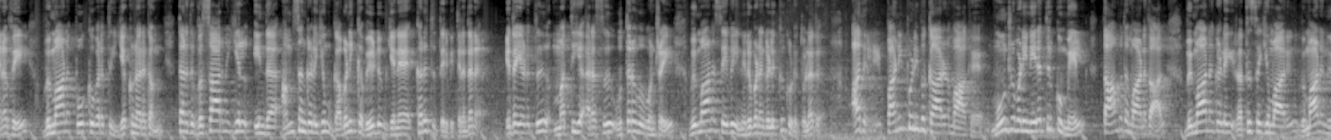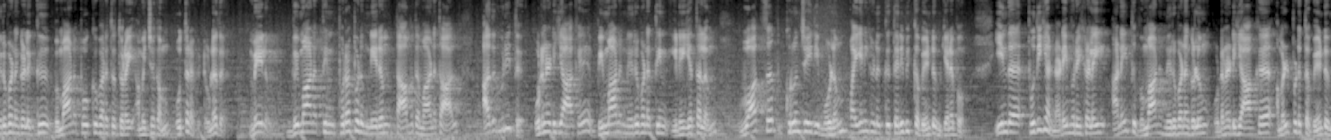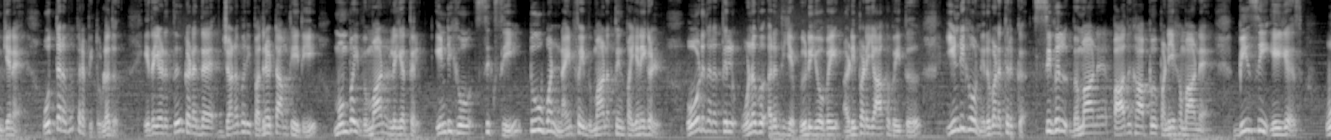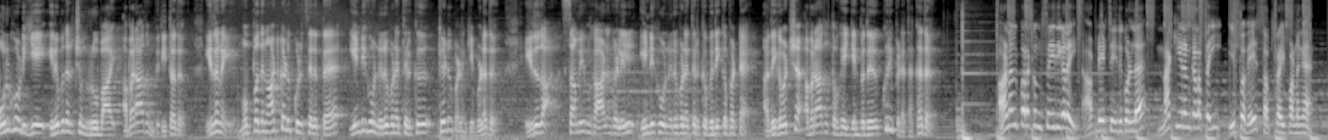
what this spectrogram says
எனவே விமான போக்குவரத்து இயக்குநரகம் தனது விசாரணையில் இந்த அம்சங்களையும் கவனிக்க வேண்டும் என கருத்து தெரிவித்திருந்தனர். இதையடுத்து மத்திய அரசு உத்தரவு ஒன்றை விமான சேவை நிறுவனங்களுக்கு கொடுத்துள்ளது. அதில் பனிப்பொழிவு காரணமாக மூன்று மணி நேரத்திற்கும் மேல் தாமதமானதால் விமானங்களை ரத்து செய்யுமாறு விமான நிறுவனங்களுக்கு விமான போக்குவரத்து துறை அமைச்சகம் உத்தரவிட்டுள்ளது. மேலும் விமானத்தின் புறப்படும் நேரம் தாமதமானதால் அது குறித்து உடனடியாக விமான நிறுவனத்தின் இணையதளம் வாட்ஸ்அப் குறுஞ்செய்தி மூலம் பயணிகளுக்கு தெரிவிக்க வேண்டும் எனவும் இந்த புதிய நடைமுறைகளை அனைத்து விமான நிறுவனங்களும் உடனடியாக அமல்படுத்த வேண்டும் என உத்தரவு பிறப்பித்துள்ளது. இதையடுத்து கடந்த ஜனவரி பதினெட்டாம் தேதி மும்பை விமான நிலையத்தில் IndiGo six E two one nine five விமானத்தின் பயணிகள் ஓடுதளத்தில் உணவு அருந்திய வீடியோவை அடிப்படையாக வைத்து இண்டிகோ நிறுவனத்திற்கு சிவில் விமான பாதுகாப்பு பணியகமான பிசிஏஎஸ் ஒரு கோடியே இருபது லட்சம் ரூபாய் அபராதம் விதித்தது. இதனை முப்பது நாட்களுக்குள் செலுத்த இண்டிகோ நிறுவனத்திற்கு கெடு வழங்கியுள்ளது. இதுதான் சமீப காலங்களில் இண்டிகோ நிறுவனத்திற்கு விதிக்கப்பட்ட அதிகபட்ச அபராத தொகை என்பது குறிப்பிடத்தக்கது. அனல் பறக்கும் செய்திகளை அப்டேட் செய்து கொள்ள நக்கீரன் களத்தை இப்பவே சப்ஸ்கிரைப் பண்ணுங்க.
